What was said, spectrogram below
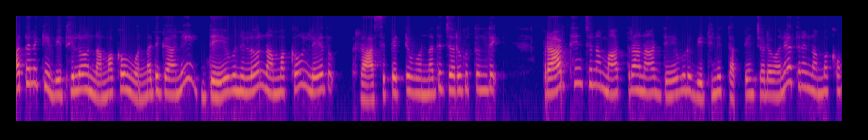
అతనికి విధిలో నమ్మకం ఉన్నది కానీ దేవునిలో నమ్మకం లేదు. రాసిపెట్టి ఉన్నది జరుగుతుంది. ప్రార్థించిన మాత్రాన దేవుడు విధిని తప్పించడం అని అతని నమ్మకం.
